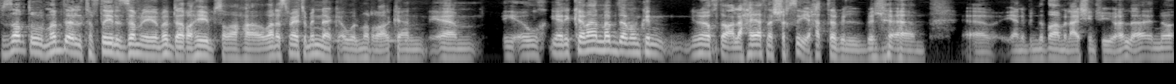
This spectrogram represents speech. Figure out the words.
بالضبط ومبدأ التفضيل الزمني مبدأ رهيب صراحة وأنا سمعته منك أول مرة كان يعني كمان مبدأ ممكن يأخذه على حياتنا الشخصية حتى بال, بال يعني بالنظام اللي عايشين فيه. هلأ إنه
